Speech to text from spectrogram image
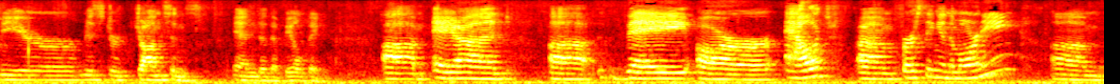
near Mr. Johnson's end of the building. Um, and uh, they are out um, first thing in the morning. Um,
